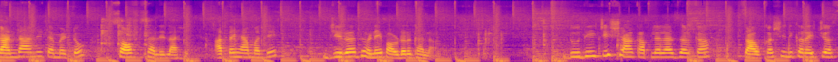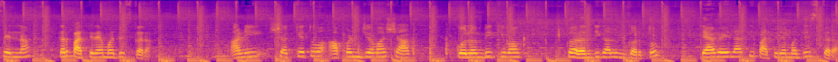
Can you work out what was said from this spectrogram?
कांदा आणि टमॅटो सॉफ्ट झालेला आहे. आता ह्यामध्ये जिरं धणे पावडर घाला. दुधीची शाक आपल्याला जर का सावकाशीने करायची असेल ना तर पातेल्यामध्येच करा. आणि शक्यतो आपण जेव्हा शाक कोलंबी किंवा करंदी घालून करतो त्यावेळेला ती पातेल्यामध्येच करा.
